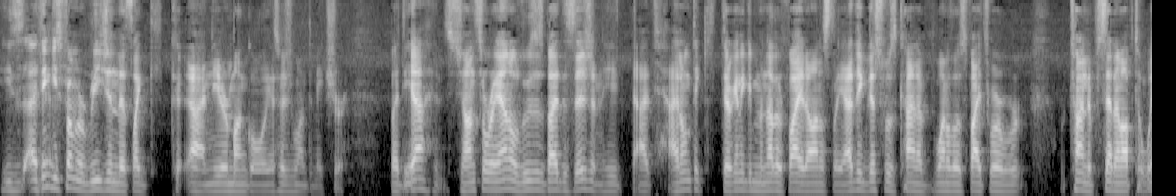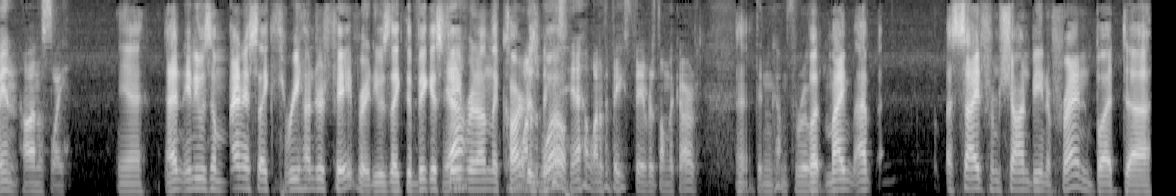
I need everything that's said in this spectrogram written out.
He's I think he's from a region that's like uh, near Mongolia. So I just wanted to make sure. But yeah, Sean Soriano loses by decision. He I, I don't think they're gonna give him another fight. Honestly, I think this was kind of one of those fights where we're, we're trying to set him up to win. Honestly. Yeah, and, and he was a minus like 300 favorite. He was like the biggest Yeah. favorite on the card One as the well. biggest- yeah, one of the biggest favorites on the card. Didn't come through. But my, I, aside from Sean being a friend, but uh,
